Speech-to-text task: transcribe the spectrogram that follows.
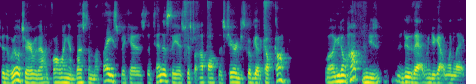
to the wheelchair without falling and busting my face because the tendency is just to hop off this chair and just go get a cup of coffee. Well, you don't hop and you do that when you got one leg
